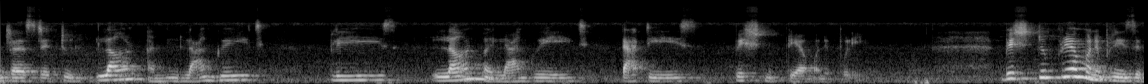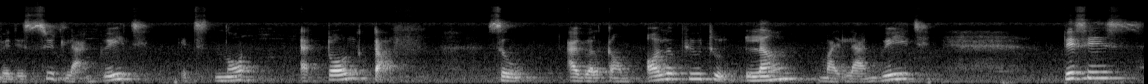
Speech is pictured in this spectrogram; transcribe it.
interested to learn a new language, please learn my language that is Vishnu Priya Manipuri. Vishnu Priya Manipuri is a very sweet language. It's not at all tough. So I welcome all of you to learn my language. This is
